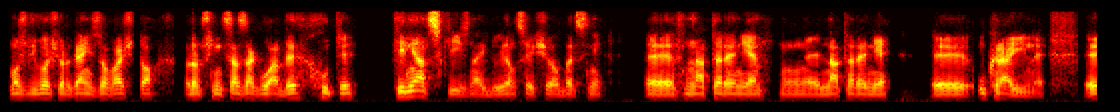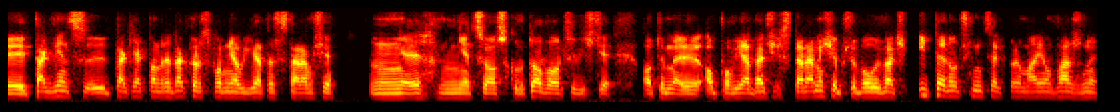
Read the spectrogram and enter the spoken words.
możliwość organizować, to rocznica zagłady Huty Pieniackiej, znajdującej się obecnie na terenie, na terenie Y, Ukrainy. Tak więc, tak jak pan redaktor wspomniał, ja też staram się mm, nieco skrótowo oczywiście o tym opowiadać. Staramy się przywoływać i te rocznice, które mają ważny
